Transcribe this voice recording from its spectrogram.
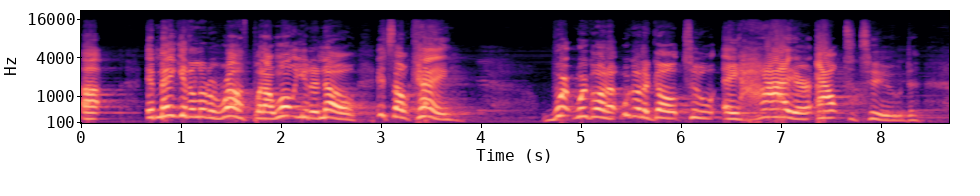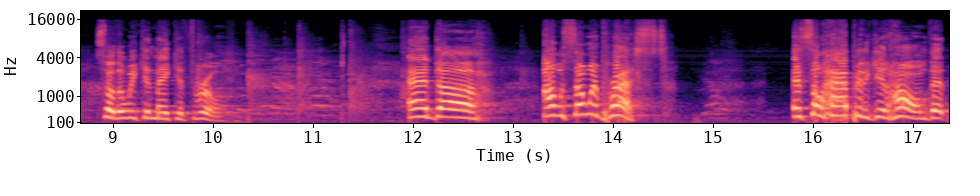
Uh, it may get a little rough, but I want you to know it's okay. We're, we're going we're gonna go to a higher altitude so that we can make it through. And uh, I was so impressed and so happy to get home that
